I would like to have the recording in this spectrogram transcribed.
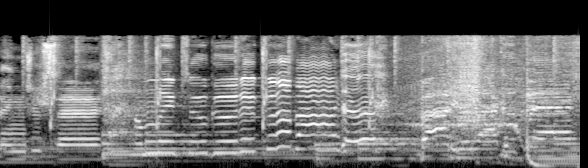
things you say. I'm way too good at goodbye. Body like a bag,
